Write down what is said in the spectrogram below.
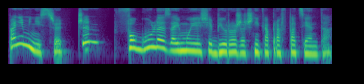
Panie ministrze, czym w ogóle zajmuje się Biuro Rzecznika Praw Pacjenta?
